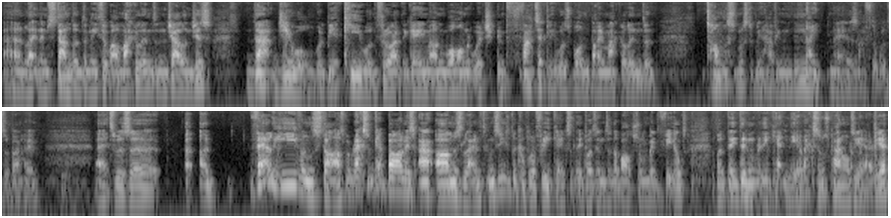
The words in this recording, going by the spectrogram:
and letting him stand underneath it while McAlinden challenges. That duel would be a key one throughout the game and one which emphatically was won by McAlinden. Thomas must have been having nightmares afterwards about him. It was a, a, a fairly even start, but Wrexham get Barnet at arm's length. Conceded a couple of free kicks that they put into the box from midfield, but they didn't really get near Wrexham's penalty area.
